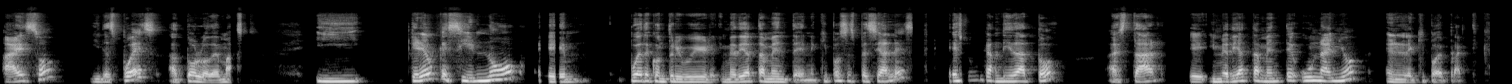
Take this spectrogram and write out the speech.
a eso y después a todo lo demás. Y creo que si no em, puede contribuir inmediatamente en equipos especiales, es un candidato a estar eh, inmediatamente un año en el equipo de práctica.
